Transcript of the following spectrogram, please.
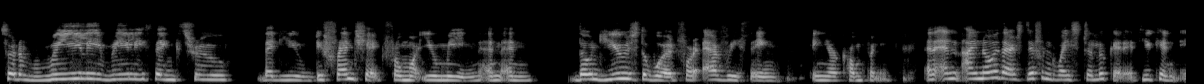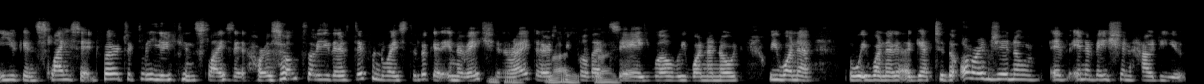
sort of really, really think through that you differentiate from what you mean and, and don't use the word for everything in your company. And and I know there's different ways to look at it. You can you can slice it vertically, you can slice it horizontally. There's different ways to look at innovation, Yeah, right? There's right, people that right. say, well, we want to know we want to we want to get to the origin of, of innovation how do you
